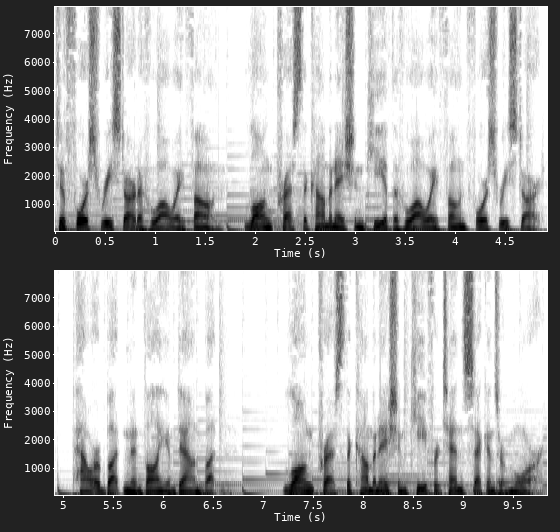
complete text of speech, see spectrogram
To force restart a Huawei phone, long press the combination key of the Huawei phone force restart, power button and volume down button. Long press the combination key for 10 seconds or more,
